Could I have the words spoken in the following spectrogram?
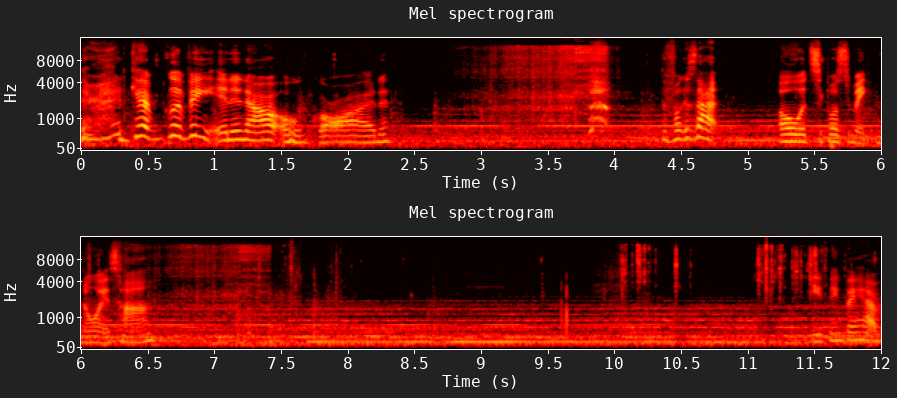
Their head kept clipping in and out. Oh, God. the fuck is that? Oh, it's supposed to make noise, huh? Do you think they have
